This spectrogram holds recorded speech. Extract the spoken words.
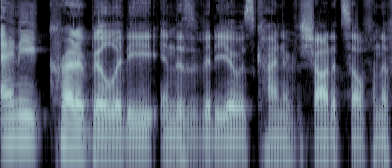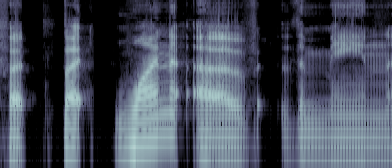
any credibility in this video is kind of shot itself in the foot. But one of the main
